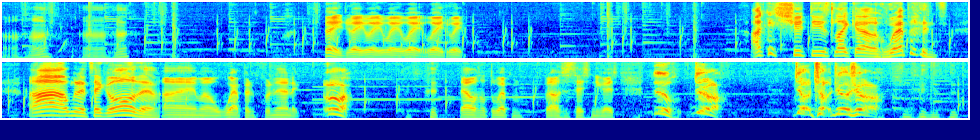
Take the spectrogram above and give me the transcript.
Uh-huh. Uh-huh. Wait, wait, wait, wait, wait, wait, wait. I can shoot these like uh, weapons. Ah, I'm gonna take all of them. I'm a weapon fanatic. Ugh! that was not the weapon, but I was just testing you guys.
